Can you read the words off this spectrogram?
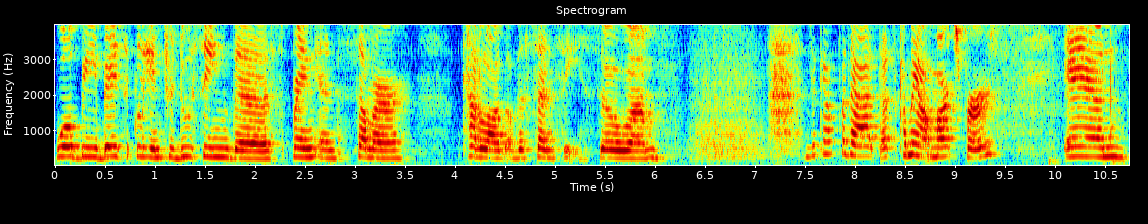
will be basically introducing the spring and summer catalog of the Scentsy so um, look out for that. That's coming out March 1st and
